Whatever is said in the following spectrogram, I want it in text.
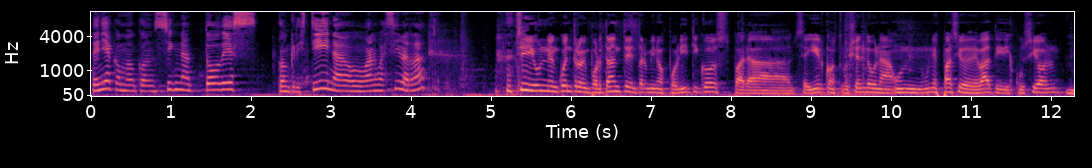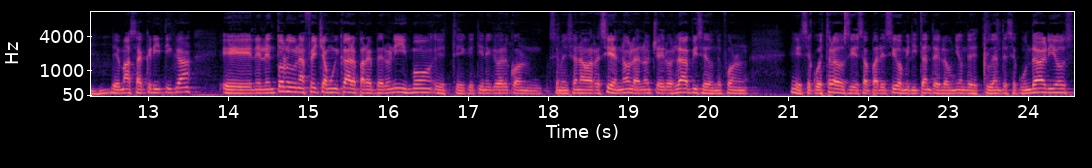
tenía como consigna todes con Cristina o algo así, ¿verdad? Sí, un encuentro importante en términos políticos para seguir construyendo una- un, un espacio de debate y discusión de masa crítica eh, en el entorno de una fecha muy cara para el peronismo, este, que tiene que ver con, se mencionaba recién, ¿no? la noche de los lápices, donde fueron eh, secuestrados y desaparecidos militantes de la Unión de Estudiantes Secundarios,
